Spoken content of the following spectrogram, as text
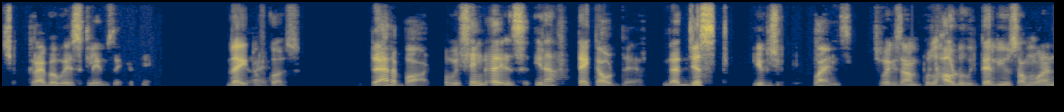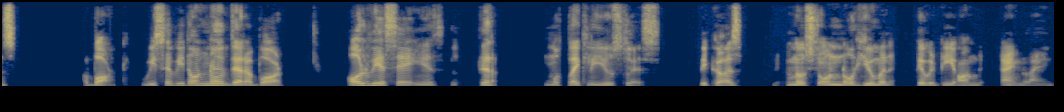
subscriber based claims they can make. Right, Right. of course. That apart, we think there is enough tech out there that just gives you lines. So for example, how do we tell you someone's a bot? We say we don't know if they're a bot. All we are saying is they're most likely useless because they've no shown no human activity on the timeline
